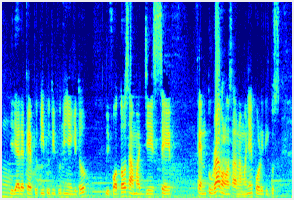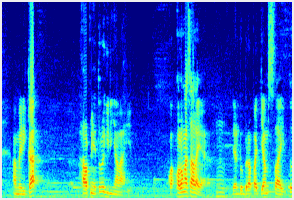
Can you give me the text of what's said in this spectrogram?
Hmm. Jadi ada kayak putih-putih-putihnya gitu. Difoto sama Jesse Ventura kalau nggak salah namanya politikus Amerika. Harpnya itu lagi dinyalahin. Kalau nggak salah ya. Hmm. Dan beberapa jam setelah itu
